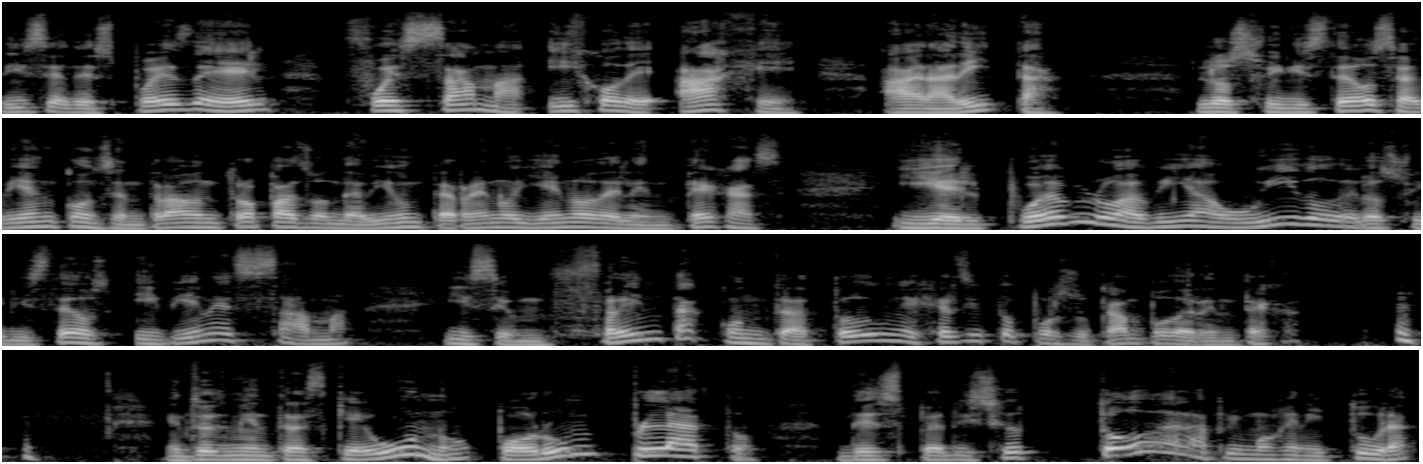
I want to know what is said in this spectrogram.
Dice, después de él fue Sama, hijo de Aje, Ararita. Los filisteos se habían concentrado en tropas donde había un terreno lleno de lentejas y el pueblo había huido de los filisteos. Y viene Sama y se enfrenta contra todo un ejército por su campo de lentejas. Entonces, mientras que uno, por un plato, desperdició toda la primogenitura,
